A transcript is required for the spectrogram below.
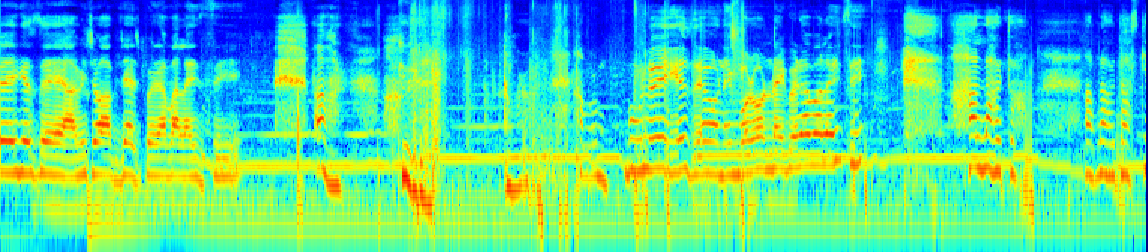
হয়ে গেছে। আমি সব শেষ করে পালাইছি। আমার আমার আমার ভুল হয়ে গেছে। অনেক বড় অন্যায় করে পালাইছি। আল্লাহ হয়তো আল্লাহ হয়তো আজকে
